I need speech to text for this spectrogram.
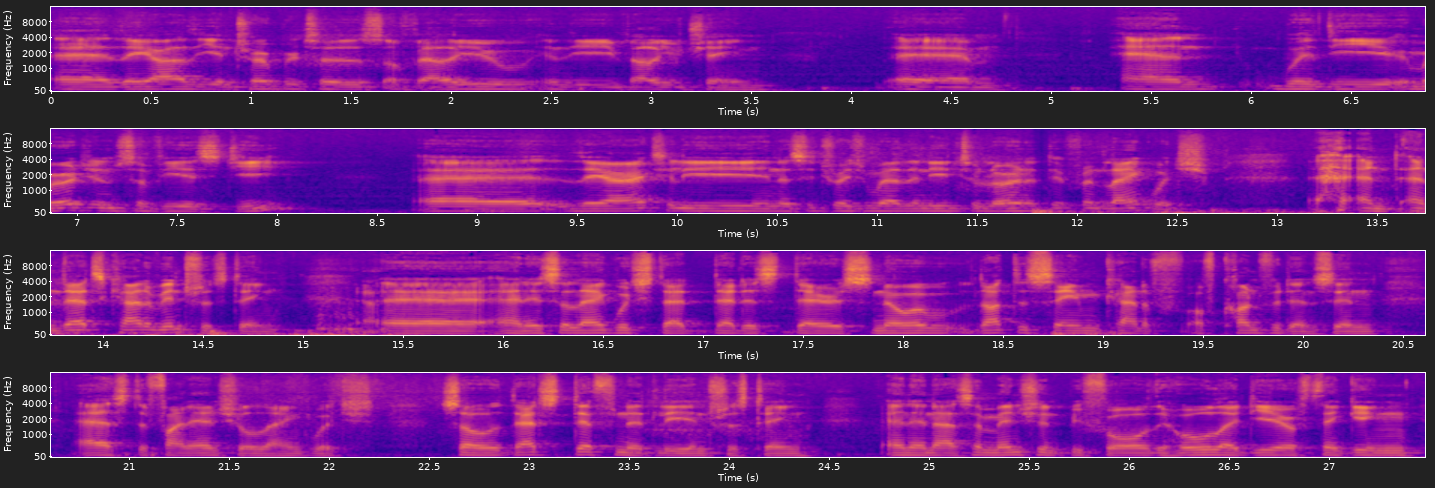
Uh, they are the interpreters of value in the value chain. Um, and with the emergence of ESG, uh, they are actually in a situation where they need to learn a different language. and and that's kind of interesting, yeah. uh, and it's a language that, that is there's no not the same kind of, of confidence in as the financial language. So that's definitely interesting. And then, as I mentioned before, the whole idea of thinking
